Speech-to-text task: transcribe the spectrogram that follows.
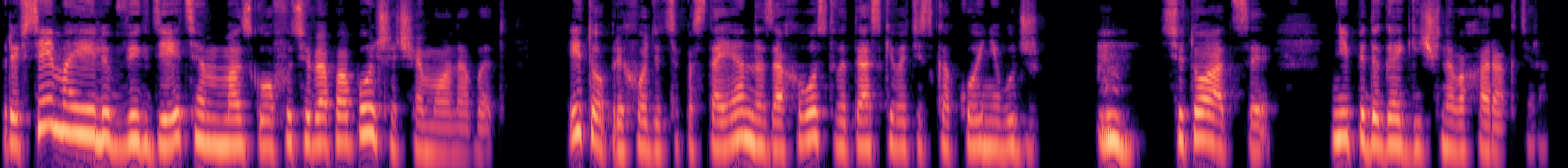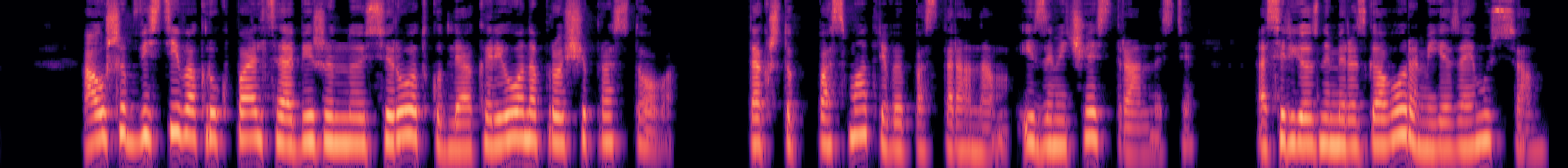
при всей моей любви к детям мозгов у тебя побольше, чем у Анабет. И то приходится постоянно за хвост вытаскивать из какой-нибудь ситуации непедагогичного характера. А уж обвести вокруг пальца обиженную сиротку для Акариона проще простого. Так что посматривай по сторонам и замечай странности, а серьезными разговорами я займусь сам.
